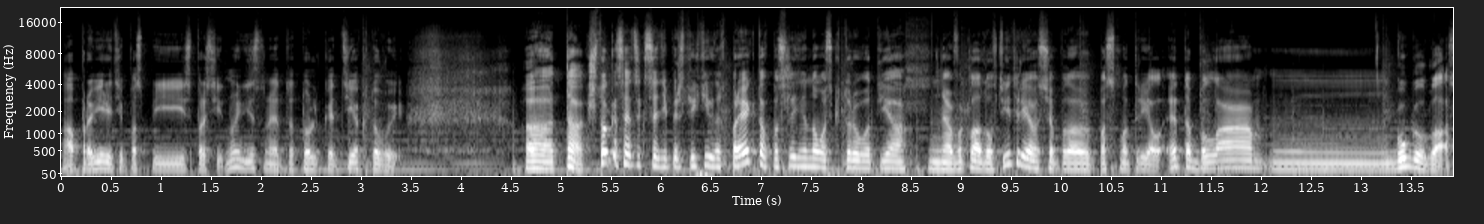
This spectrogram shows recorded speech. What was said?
а, проверить и, посп- и спросить. Ну, единственное, это только те, кто вы. А, так, что касается, кстати, перспективных проектов, последняя новость, которую вот я выкладывал в Твиттере, я все посмотрел, это была Google Glass.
